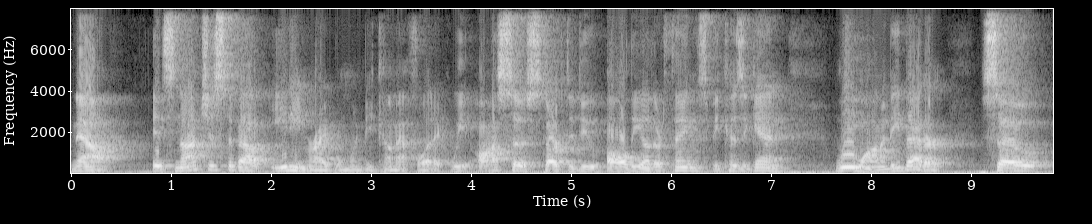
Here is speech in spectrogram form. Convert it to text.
Now, it's not just about eating right when we become athletic. We also start to do all the other things because, again, we want to be better. So,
